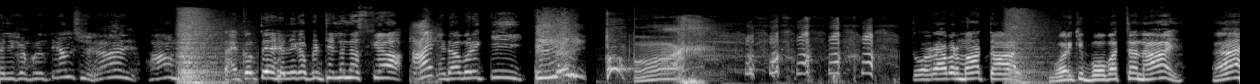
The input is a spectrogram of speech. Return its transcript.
হেলিকপ্টার তেল শেষ তাই করতে হেলিকপ্টার ঠেলে না এটা আবার কি? তোর আবার মাতাল ঘরে কি বউ বাচ্চা নাই? হ্যাঁ?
